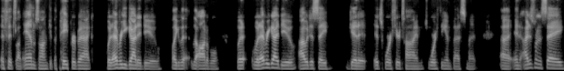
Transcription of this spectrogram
if it's on Amazon, get the paperback. Whatever you got to do, like the the Audible, but whatever you got to do, I would just say get it. It's worth your time. It's worth the investment. Uh, and I just want to say,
